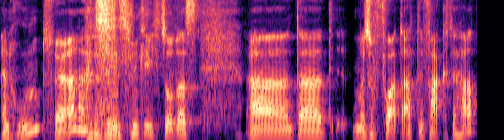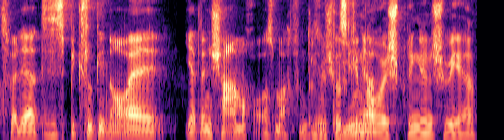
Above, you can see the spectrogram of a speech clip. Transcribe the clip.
ein Hund, ja. Also es ist wirklich so, dass äh, da man sofort Artefakte hat, weil ja dieses Pixelgenaue ja den Charme auch ausmacht von diesem Das Spiel. genaue Springen schwer.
